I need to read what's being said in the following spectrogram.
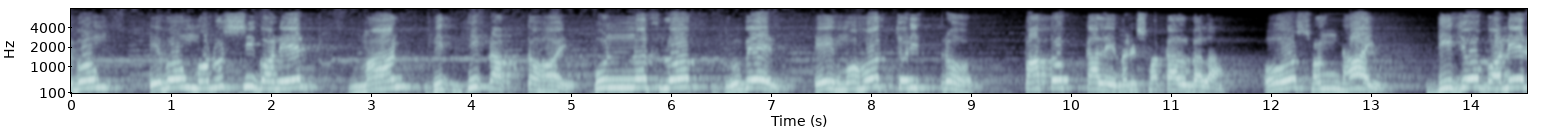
এবং এবং মনুষ্যগণের মান বৃদ্ধি প্রাপ্ত হয়। পুণ্য শ্লোক ধ্রুবের এই মহৎ চরিত্র প্রাতকালে মানে সকালবেলা ও সন্ধ্যায় দ্বিজগণের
